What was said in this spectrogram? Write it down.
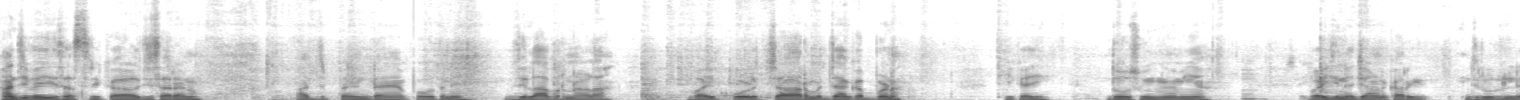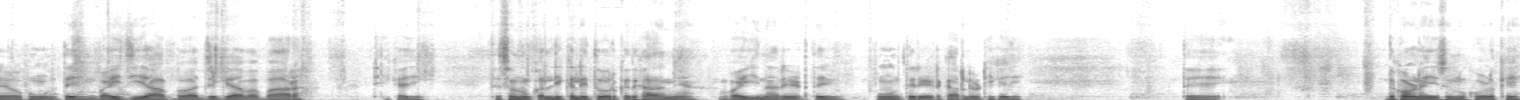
ਹਾਂਜੀ ਬਾਈ ਜੀ ਸਤਿ ਸ੍ਰੀ ਅਕਾਲ ਜੀ ਸਾਰਿਆਂ ਨੂੰ। ਅੱਜ ਪਿੰਡ ਆਇਆ ਭੋਤਨੇ, ਜ਼ਿਲ੍ਹਾ ਬਰਨਾਲਾ। ਬਾਈ ਕੋਲ ਚਾਰ ਮੱਝਾਂ ਗੱਬਣ, ਠੀਕ ਹੈ ਜੀ, ਦੋ ਸੂਈਆਂ ਵੀਆਂ ਬਾਈ ਜੀ ਨੇ ਜਾਣਕਾਰੀ ਜ਼ਰੂਰ ਲਿਓ ਫੋਨ ਤੇ। ਬਾਈ ਜੀ ਆਪ ਅੱਜ ਗਿਆ ਵਾ ਬਾਹਰ, ਠੀਕ ਹੈ ਜੀ। ਤੇ ਤੁਹਾਨੂੰ ਕੱਲੀ ਕੱਲੀ ਤੋਰ ਕੇ ਦਿਖਾ ਦਿੰਦੇ ਆ ਬਾਈ ਜੀ ਨਾਲ ਰੇਟ ਤੇ ਵੀ ਫੋਨ ਤੇ ਰੇਟ ਕਰ ਲਿਓ, ਠੀਕ ਹੈ ਜੀ। ਤੇ ਦਿਖਾਉਣਾ ਜੀ ਤੁਹਾਨੂੰ ਖੋਲ ਕੇ।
